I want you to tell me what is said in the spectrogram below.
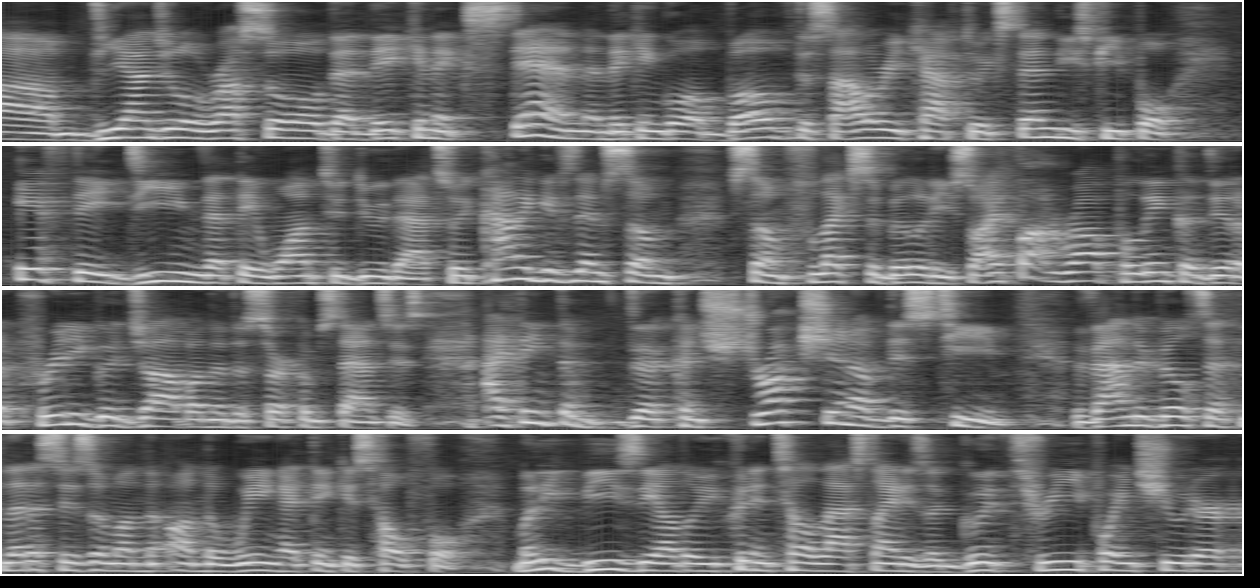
um, D'Angelo Russell that they can extend and they can go above the salary cap to extend these people if they deem that they want to do that. So it kind of gives them some some flexibility. So I thought Rob Pelinka did a pretty good job under the circumstances. I think the the construction of this team, Vanderbilt's athleticism on the on the wing, I think is helpful. Malik Beasley, although you couldn't tell last night, is a good three point shooter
